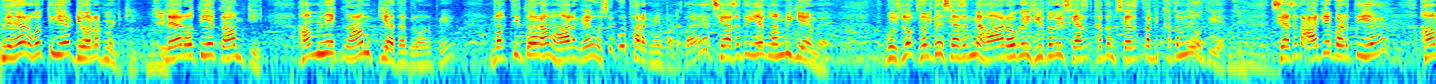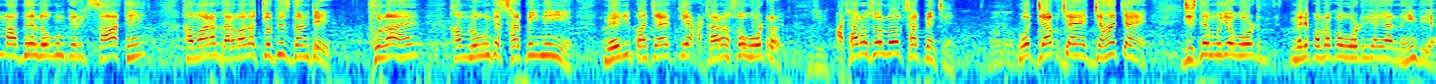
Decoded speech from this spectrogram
लहर होती है डेवलपमेंट की। लहर होती है काम की। हमने काम किया था ग्राउंड पे। वक्ती तौर हम हार गए उससे कोई फ़र्क नहीं पड़ता। है सियासत ये एक लंबी गेम है। कुछ लोग सोचते हैं सियासत में हार हो गई जीत हो गई सियासत खत्म सियासत अभी खत्म नहीं होती है। सियासत आगे बढ़ती है। हम अपने लोगों के साथ हैं। हमारा दरवाज़ा चौबीस घंटे खुला है। हम लोगों के सरपंच नहीं है। मेरी पंचायत के 1800 वोटर। 1800 लोग सरपंच हैं। वो जब चाहे जहाँ चाहे जिसने मुझे वोट मेरे पापा को वोट दिया या नहीं दिया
